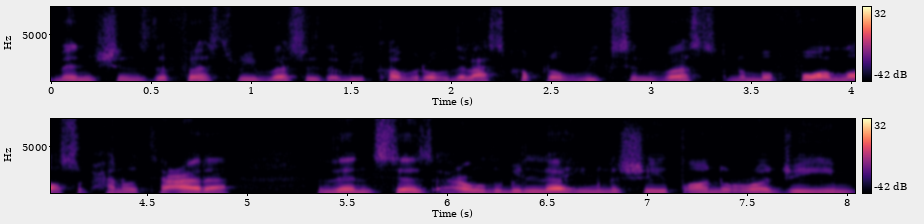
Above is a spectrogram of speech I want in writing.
mentions the first three verses that we covered over the last couple of weeks. In verse number four, Allah subhanahu wa ta'ala then says, أعوذ بالله من الشيطان الرجيم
